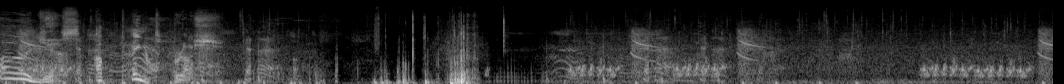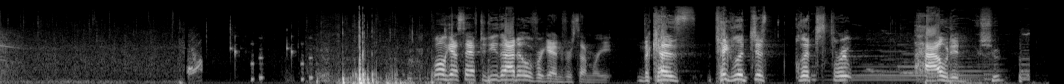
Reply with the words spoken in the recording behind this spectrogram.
Ah, yes, a paintbrush. Well, I guess I have to do that over again for some reason. Because Piglet just glitched through. How did... Shoot.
